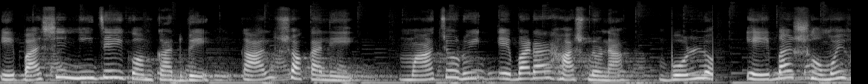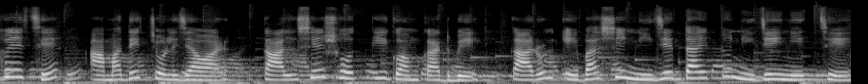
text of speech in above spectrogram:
এবার সে নিজেই গম কাটবে। কাল সকালে। মা চড়ুই এবার আর হাসলো না। বলল এইবার সময় হয়েছে আমাদের চলে যাওয়ার। কাল সে সত্যি গম কাটবে, কারণ এবার সে নিজের দায়িত্ব নিজেই নিচ্ছে।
